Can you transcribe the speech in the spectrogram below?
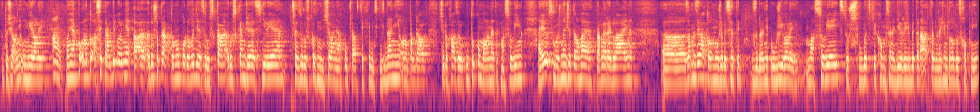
protože oni umírali. Mm. Oni jako, ono to asi pravděpodobně, a, a došlo teda k tomu po dohodě s Ruska, Ruskem, že Sýrie přes Rusko zničila nějakou část těch chemických zbraní, ono pak dál ještě docházelo k útokům, ale ne tak masovým. A je dost možné, že tenhle, tahle red line Eh, zamezila tomu, že by se ty zbraně používaly masověji, což vůbec bychom se nedivili, že by ten, ten režim toho byl schopný,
